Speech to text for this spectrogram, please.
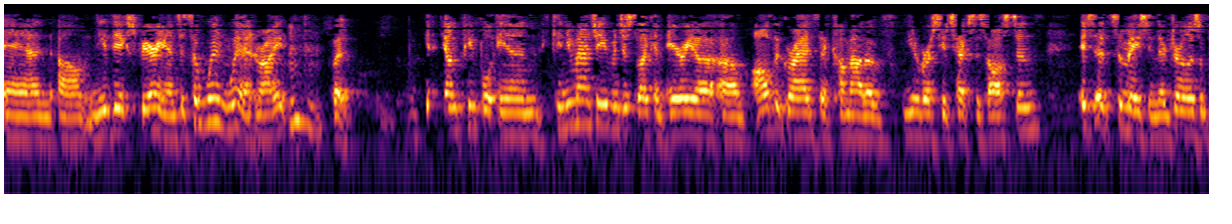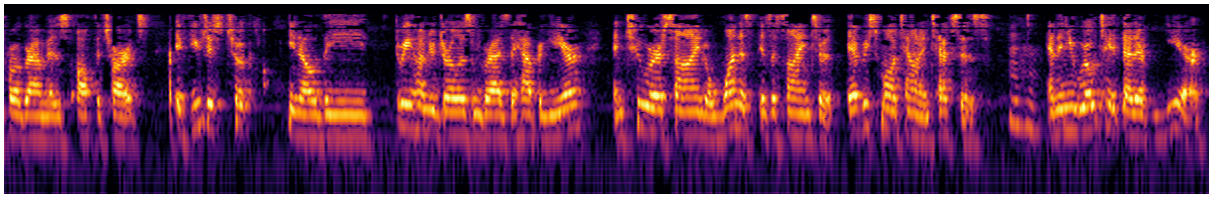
and um, need the experience. It's a win-win, right? Mm-hmm. But get young people in. Can you imagine even just like an area, um, all the grads that come out of University of Texas Austin? It's, it's amazing. Their journalism program is off the charts. If you just took, you know, the 300 journalism grads they have a year and two are assigned or one is, is assigned to every small town in Texas, Mm-hmm. and then you rotate that every year.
